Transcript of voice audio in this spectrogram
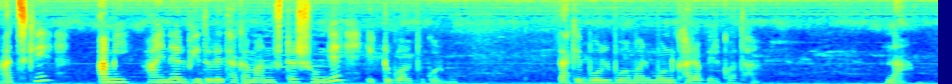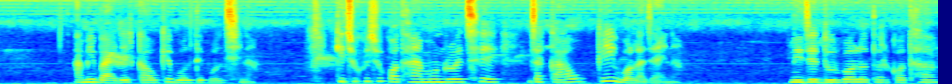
আজকে আমি আয়নার ভেতরে থাকা মানুষটার সঙ্গে একটু গল্প করব। তাকে বলব আমার মন খারাপের কথা। না, আমি বাইরের কাউকে বলতে বলছি না। কিছু কিছু কথা এমন রয়েছে যা কাউকেই বলা যায় না। নিজের দুর্বলতার কথা,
